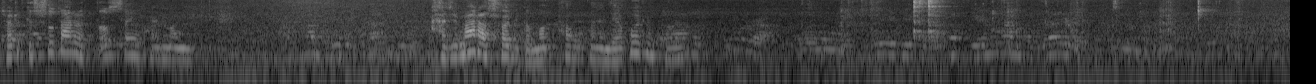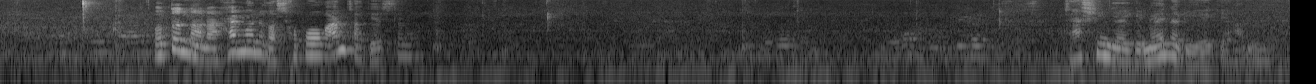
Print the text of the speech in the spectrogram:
저렇게 수다를 떴어요 할머니. 가지 마라 소리도 못하고 그냥 내버려둬요. 어떤 날은 할머니가 서보고 앉아 계세요. 자식 얘기, 며느리 얘기하는.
